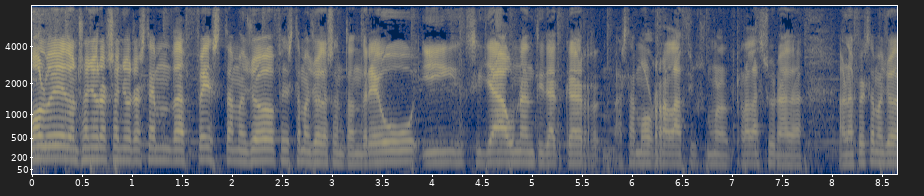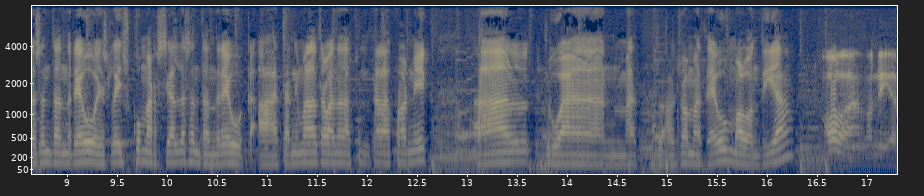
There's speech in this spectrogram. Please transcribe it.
Molt bé, doncs senyores i senyors, estem de Festa Major, Festa Major de Sant Andreu, i si hi ha una entitat que està molt relaci- molt relacionada amb la Festa Major de Sant Andreu és l'Eix Comercial de Sant Andreu. Eh, tenim a l'altra banda del telefònic el Joan, el Joan Mateu, molt bon dia. Hola, bon dia.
